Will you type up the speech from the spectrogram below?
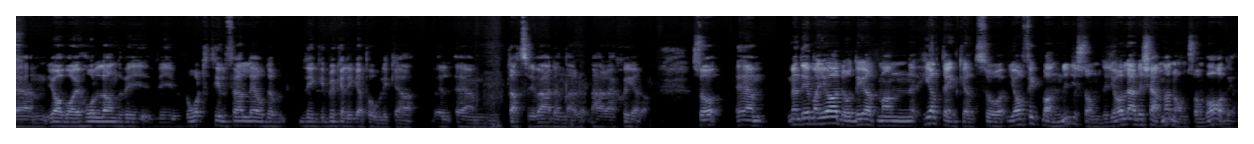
Ehm, jag var i Holland vid, vid vårt tillfälle och de ligger, brukar ligga på olika eh, ehm, platser i världen när, när det här sker. Då. Så, ehm, men det man gör då, det är att man helt enkelt så, jag fick bara nys om det. Jag lärde känna någon som var det.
